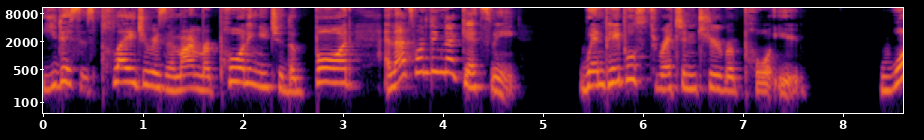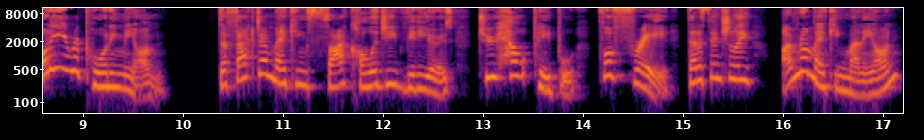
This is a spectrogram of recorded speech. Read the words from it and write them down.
this is plagiarism. I'm reporting you to the board. And that's one thing that gets me. When people threaten to report you, what are you reporting me on? The fact I'm making psychology videos to help people for free that essentially I'm not making money on.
